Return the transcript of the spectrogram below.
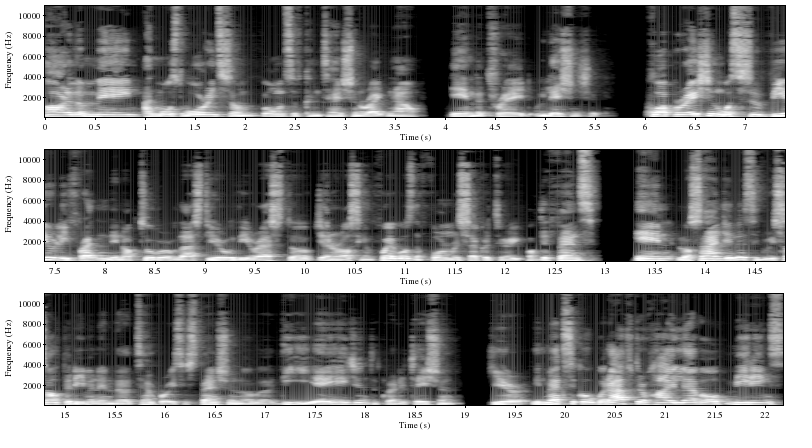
are the main and most worrisome bones of contention right now in the trade relationship. Cooperation was severely threatened in October of last year with the arrest of General Cienfuegos, the former Secretary of Defense in Los Angeles. It resulted even in the temporary suspension of a DEA agent accreditation here in Mexico. But after high level meetings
